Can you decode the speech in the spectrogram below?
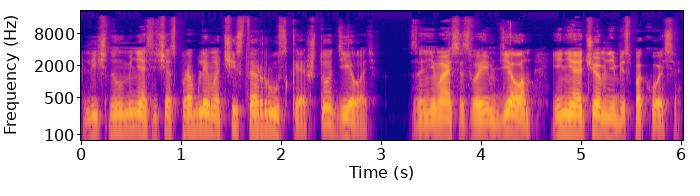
Лично у меня сейчас проблема чисто русская. Что делать? Занимайся своим делом и ни о чем не беспокойся.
